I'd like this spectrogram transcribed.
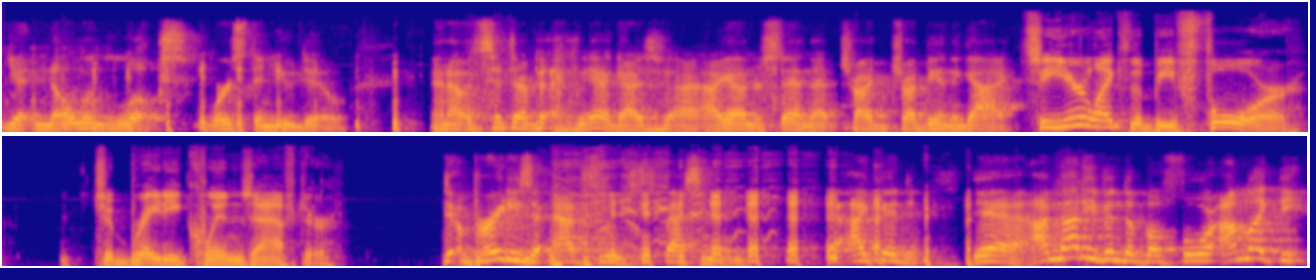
yet no one looks worse than you do. And I would sit there, like, yeah, guys, I, I understand that. Try try being the guy. See, you're like the before to Brady Quinn's after. Brady's an absolute specimen. I could, yeah. I'm not even the before. I'm like the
